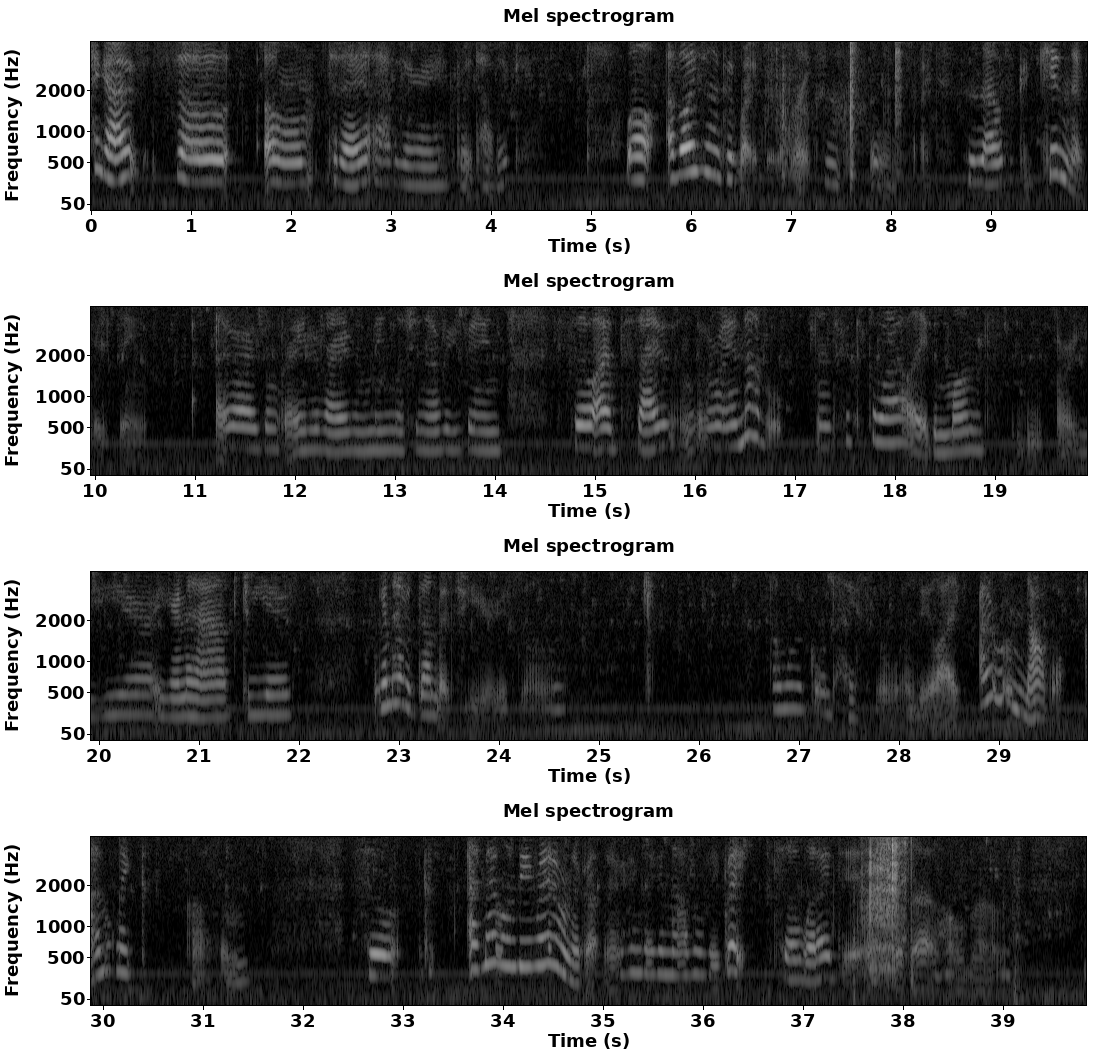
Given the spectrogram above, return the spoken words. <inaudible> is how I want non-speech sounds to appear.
Hey guys, so um today I have a very great topic. Well, I've always been a good writer, like since oh, sorry, since I was like a kid and everything. I've always been great at writing English and everything. So I've decided I'm gonna write a novel, and it's gonna take a while, like months or a year, a year and a half, two years. I'm gonna have it done by two years though. To go into high school and be like, I wrote a novel. I'm like awesome. So I might want to be a writer when I grow up. I think like a novel would be great. So what I did was, uh, hold on.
